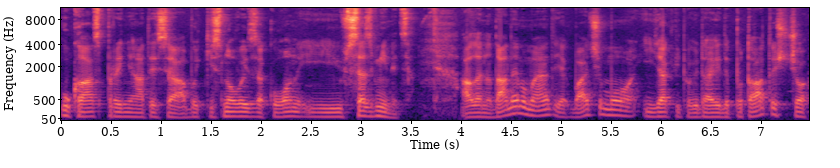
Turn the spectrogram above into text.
указ прийнятися або якийсь новий закон, і все зміниться. Але на даний момент, як бачимо, і як відповідають депутати, що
